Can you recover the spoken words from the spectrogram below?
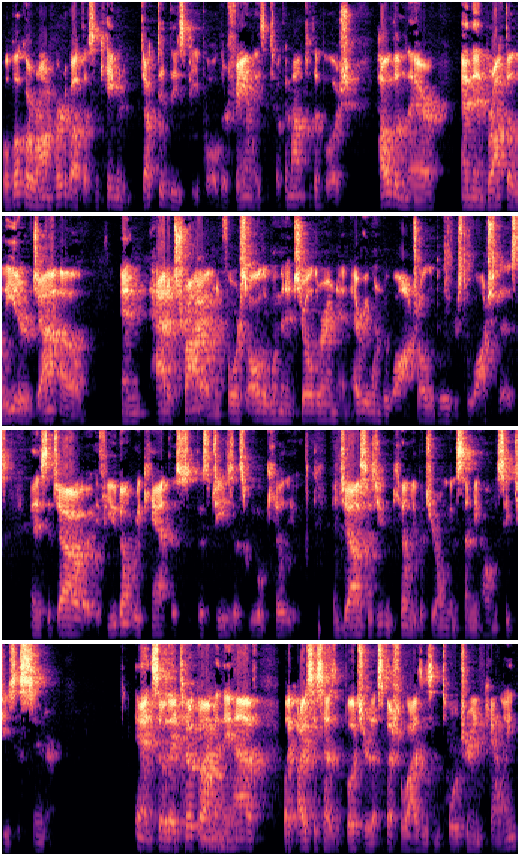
Well, Boko Haram heard about this and came and abducted these people, their families, and took them out into the bush, held them there, and then brought the leader, Jao, and had a trial and forced all the women and children and everyone to watch, all the believers to watch this. And he said, Jao, if you don't recant this, this Jesus, we will kill you. And Jao says, You can kill me, but you're only going to send me home to see Jesus sooner. And so they took him, and they have, like ISIS has a butcher that specializes in torturing and killing.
